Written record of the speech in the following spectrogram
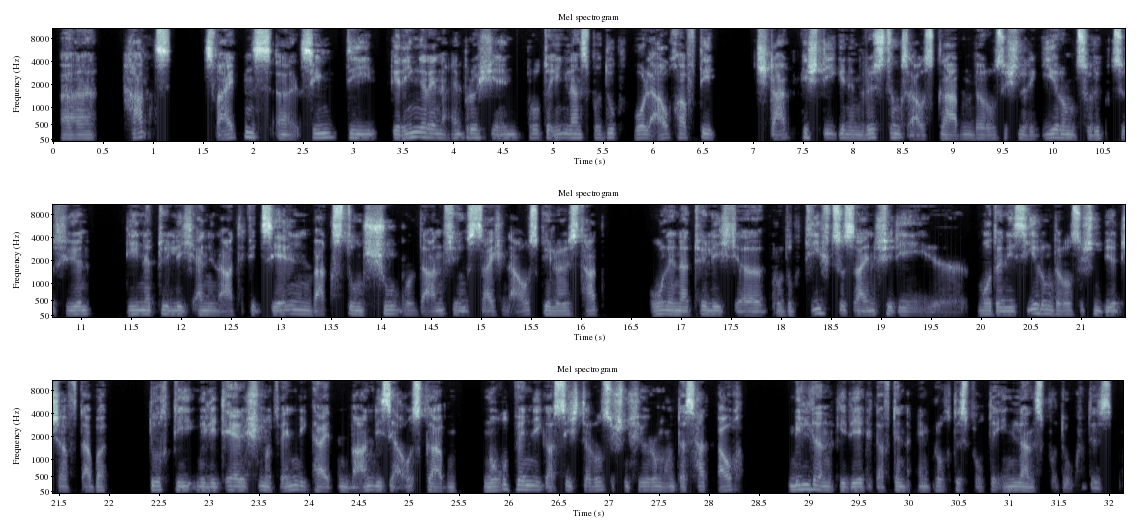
äh, hat. Zweitens äh, sind die geringeren Einbrüche im Bruttoinlandsprodukt wohl auch auf die stark gestiegenen Rüstungsausgaben der russischen Regierung zurückzuführen, die natürlich einen artifiziellen Wachstumsschub unter Anführungszeichen ausgelöst hat, ohne natürlich äh, produktiv zu sein für die äh, Modernisierung der russischen Wirtschaft, aber durch die militärischen Notwendigkeiten waren diese Ausgaben notwendig aus Sicht der russischen Führung und das hat auch mildernd gewirkt auf den Einbruch des Bruttoinlandsproduktes.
